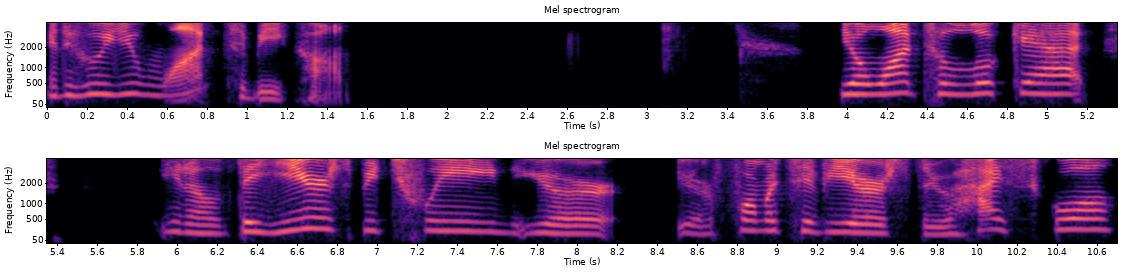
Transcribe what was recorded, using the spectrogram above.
and who you want to become. You'll want to look at, you know, the years between your your formative years through high school,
